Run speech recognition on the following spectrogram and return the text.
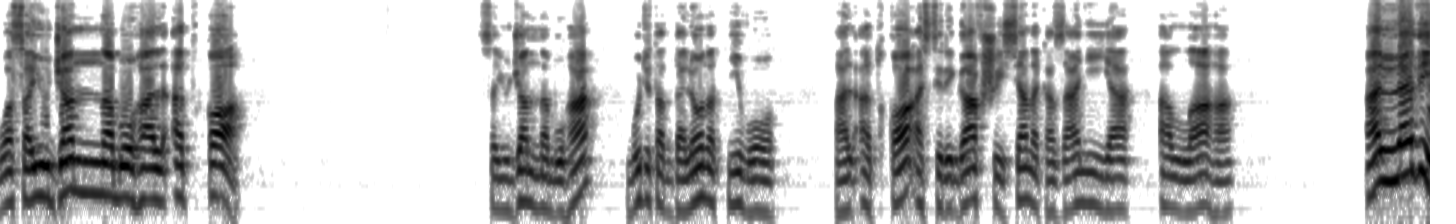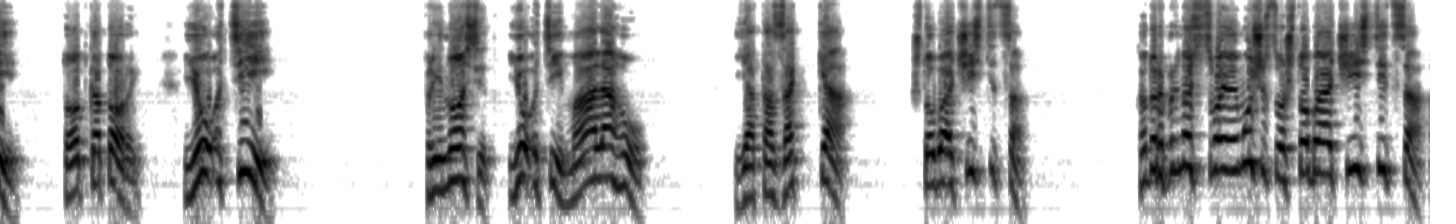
Васаюджан Набухаль Атка. Саюджан Набуга будет отдален от него. Аль-Атка, остерегавшийся наказания Аллаха. Аллави, тот который ю'ти приносит ю'ти маляху ятазакка, чтобы очиститься, который приносит свое имущество, чтобы очиститься.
